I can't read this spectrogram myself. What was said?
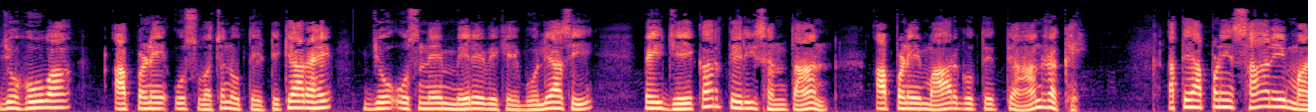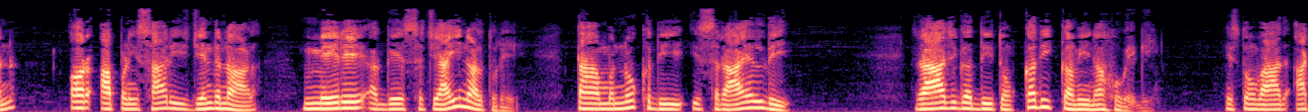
ਜੋ ਹੋਵਾ ਆਪਣੇ ਉਸ ਵਚਨ ਉੱਤੇ ਟਿਕਿਆ ਰਹੇ, ਜੋ ਉਸਨੇ ਮੇਰੇ ਵਿਖੇ ਬੋਲਿਆ ਸੀ, ਭਈ ਜੇਕਰ ਤੇਰੀ ਸੰਤਾਨ ਆਪਣੇ ਮਾਰਗ ਉੱਤੇ ਧਿਆਨ ਰੱਖੇ ਅਤੇ ਆਪਣੇ ਸਾਰੇ ਮਨ ਔਰ ਆਪਣੀ ਸਾਰੀ ਜਿੰਦ ਨਾਲ ਮੇਰੇ ਅੱਗੇ ਸਚਾਈ ਨਾਲ ਤੁਰੇ, ਤਾਂ ਮਨੁੱਖ ਦੀ ਇਸਰਾਇਲ ਦੀ ਰਾਜਗੱਦੀ ਤੋਂ ਕਦੀ ਕਮੀ ਨਾ ਹੋਵੇਗੀ। ਇਸ ਤੋਂ ਬਾਅਦ 8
